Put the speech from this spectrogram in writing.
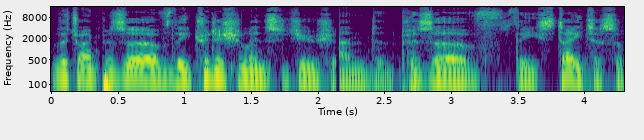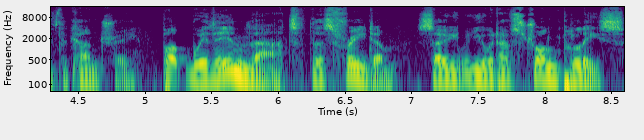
They try and preserve the traditional institution and preserve the status of the country. But within that, there's freedom. So you, you would have strong police,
